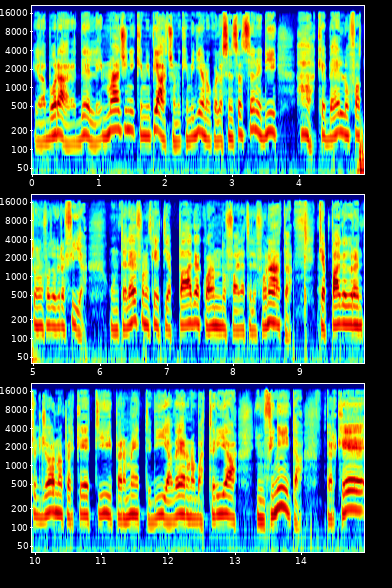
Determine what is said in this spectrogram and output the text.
elaborare delle immagini che mi piacciono, che mi diano quella sensazione di ah, che bello ho fatto una fotografia, un telefono che ti appaga quando fai la telefonata, ti appaga durante il giorno perché ti permette di avere una batteria infinita, perché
